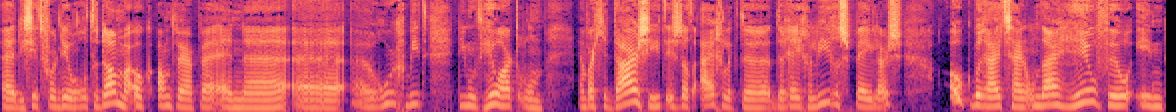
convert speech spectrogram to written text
uh, die zit voor een deel Rotterdam, maar ook Antwerpen en Roergebied, die moet heel hard om. En wat je daar ziet, is dat eigenlijk de, de reguliere spelers ook bereid zijn om daar heel veel in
